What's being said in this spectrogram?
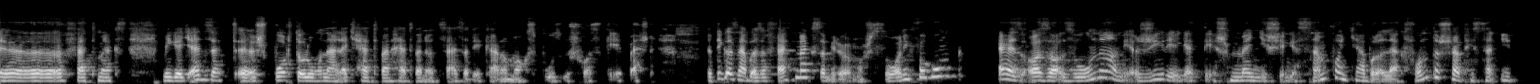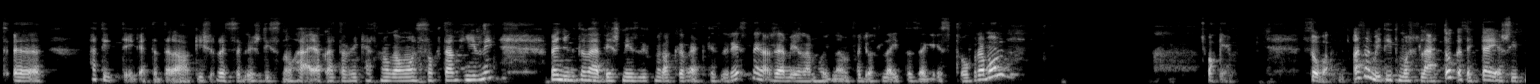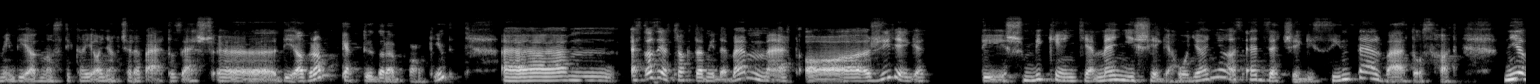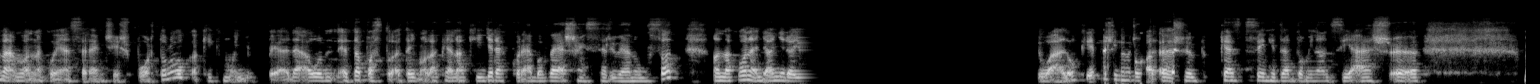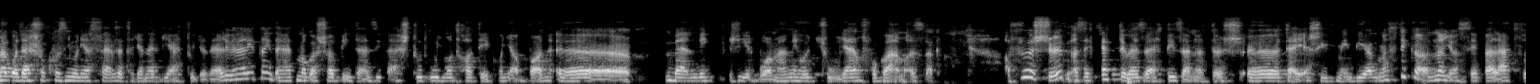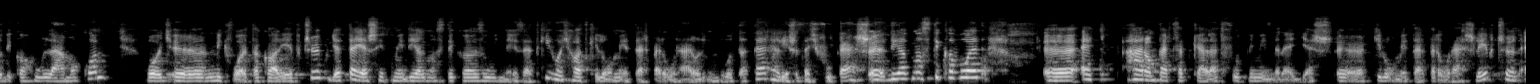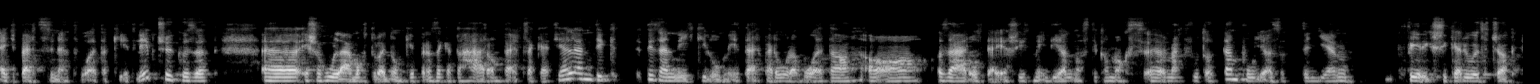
fetmax, míg egy edzett sportolónál egy 70-75%-án a max pulzushoz képest. Tehát igazából ez a fetmax, amiről most szólni fogunk, ez az a zóna, ami a zsírégetés mennyisége szempontjából a legfontosabb, hiszen itt hát itt égetted el a kis röcögös disznóhájakat, amiket magamon szoktam hívni. Menjünk tovább, és nézzük meg a következő résznél. Remélem, hogy nem fagyott le itt az egész programom. Oké. Okay. Szóval, az, amit itt most láttok, az egy teljesítménydiagnosztikai anyagcsere változás uh, diagram, kettő darab van kint. Ezt azért raktam ide be, mert a zsíréget és mikéntje, mennyisége, hogyanja, az edzettségi szinttel változhat. Nyilván vannak olyan szerencsés sportolók, akik mondjuk például tapasztalataim alapján, aki gyerekkorában versenyszerűen úszott, annak van egy annyira jó állóképesség, hogy sokkal kezd szénhidrát dominanciás megoldásokhoz nyúlni a szervezet, hogy energiát tudjon előállítani, tehát magasabb intenzitást tud úgymond hatékonyabban menni, zsírból menni, hogy csúnyán fogalmazzak. A felső az egy 2015-ös teljesítménydiagnosztika, nagyon szépen látszódik a hullámokon, hogy mik voltak a lépcsők. Ugye a teljesítménydiagnosztika az úgy nézett ki, hogy 6 km per óráról indult a terhelés, ez egy futás diagnosztika volt, Egy, három percet kellett futni minden egyes kilométer per órás lépcsőn, egy perc szünet volt a két lépcső között, és a hullámok tulajdonképpen ezeket a három perceket jelentik. 14 kilométer per óra volt a, a, a záró teljesítménydiagnosztika max megfutott tempó, az ott egy ilyen félig sikerült csak.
